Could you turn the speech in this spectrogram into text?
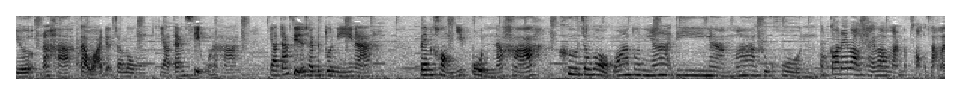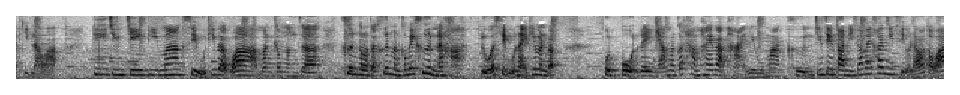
เยอะนะคะ แต่ว่าเดี๋ยวจะลงยาแต้มสิวนะคะ ยาแต้มสิวจะใช้เป็นตัวนี้นะ เป็นของญี่ปุ่นนะคะ คือจะบอกว่าตัวนี้ดีงามมากทุกคน ก็ได้ลองใช้มาประมาณแบบ2อสามอาทิตย์แล้วอะดีจริง ๆ ดีมากสิวที่แบบว่ามันกำลังจะขึ้นกำลังจะขึ้นมันก็ไม่ขึ้นนะคะ หรือว่าสิวไหนที่มันแบบปูดๆอะไรเงี้ยมันก็ทำให้แบบหายเร็วมากขึ้น จริง ๆ ตอนนี้ก็ไม่ค่อยมีสิวแล้วแต่ว่า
